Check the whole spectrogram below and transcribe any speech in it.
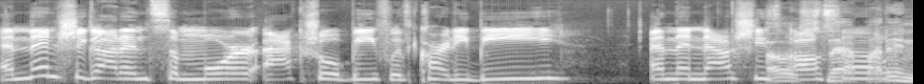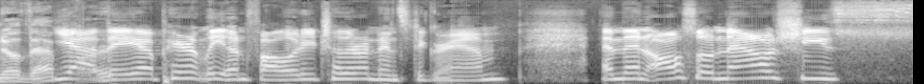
And then she got in some more actual beef with Cardi B. And then now she's Oh, also snap. I didn't know that Yeah, part. they apparently unfollowed each other on Instagram. And then also now she's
